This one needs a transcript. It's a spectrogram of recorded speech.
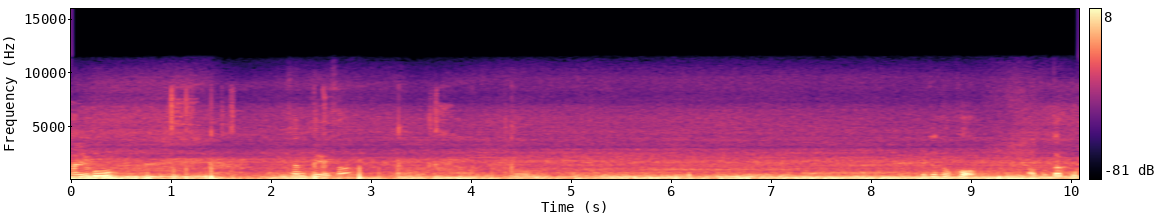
갈고 이 상태에서 어, 회전 놓고. 아 문 닫고.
